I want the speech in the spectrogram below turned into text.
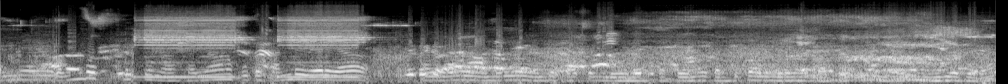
உண்மையாகவே ரொம்ப கூட்டங்க சரியான கூட்டம். சண்டை வேறையா? அதனால முருகனை வந்து பார்க்க அப்படின்னு கண்டிப்பாக முருகனை பார்த்து வீடியோ போகிறேன்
